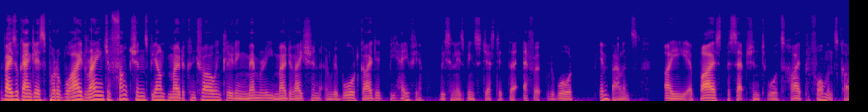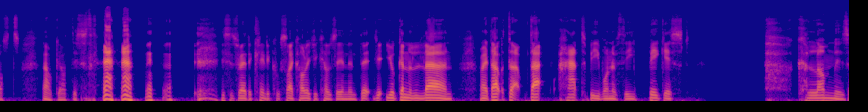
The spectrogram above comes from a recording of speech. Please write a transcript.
The basal ganglia support a wide range of functions beyond motor control, including memory, motivation, and reward guided behavior. Recently, it's been suggested that effort reward imbalance i.e., a biased perception towards high performance costs. Oh God, this this is where the clinical psychology comes in, and y- you're going to learn, right? That that that had to be one of the biggest calumnies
